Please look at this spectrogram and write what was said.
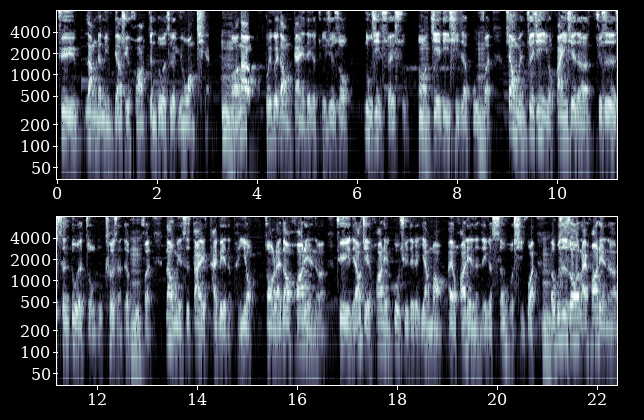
去让人民不要去花更多的这个冤枉钱？嗯哦，那回归到我们刚才的一个主题，就是说入境随俗哦，嗯接地气这部分。像我们最近有办一些的，就是深度的走读课程这个部嗯分，那我们也是带台北的朋友。哦，来到花莲呢，去了解花莲过去的一个样貌，还有花莲人的一个生活习惯，嗯。而不是说来花莲呢，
